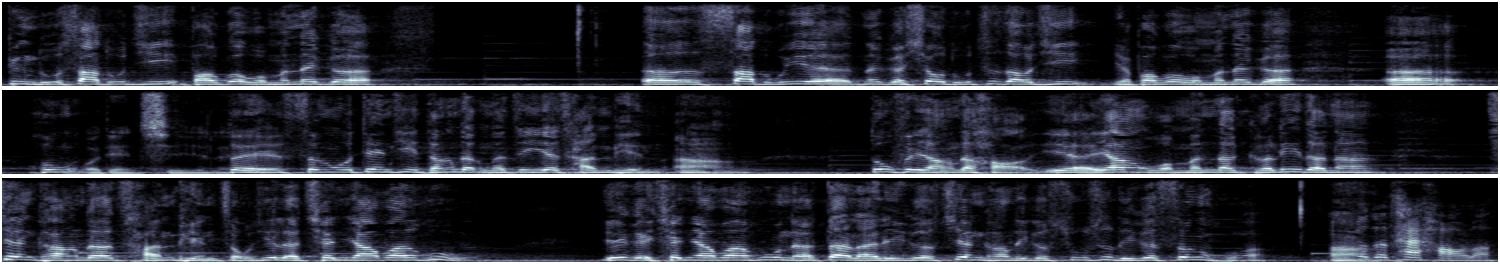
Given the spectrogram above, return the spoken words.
病毒杀毒机，包括我们那个呃杀毒液那个消毒制造机，也包括我们那个呃烘活电器类。对生物电器等等的这些产品啊，都非常的好，也让我们的格力的呢健康的产品走进了千家万户，也给千家万户呢带来了一个健康的一个舒适的一个生活啊说。的太好了。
